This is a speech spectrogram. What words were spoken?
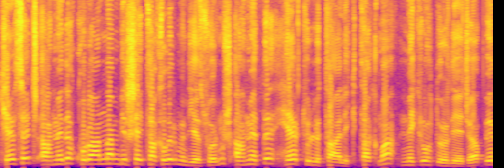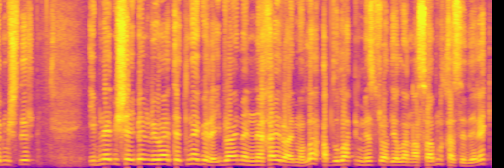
Kevseç Ahmet'e Kur'an'dan bir şey takılır mı diye sormuş. Ahmet de her türlü talik, takma mekruhtur diye cevap vermiştir. İbn Ebi Şeyben rivayet ettiğine göre İbrahim el-Nekhay Rahimullah, Abdullah bin Mesud radıyallahu anh ashabını kastederek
